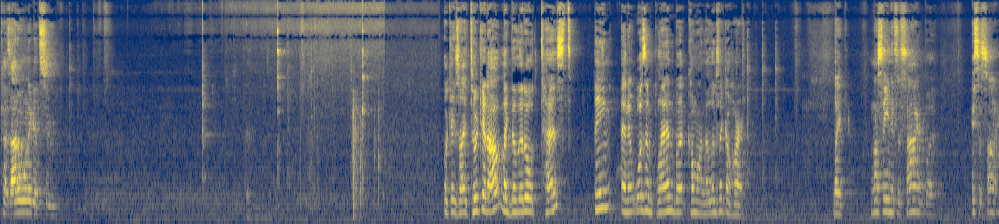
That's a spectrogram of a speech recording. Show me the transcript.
because I don't want to get sued. Okay, so I took it out, like the little test thing, and it wasn't planned, but come on, that looks like a heart. Like, I'm not saying it's a sign, but it's a sign.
